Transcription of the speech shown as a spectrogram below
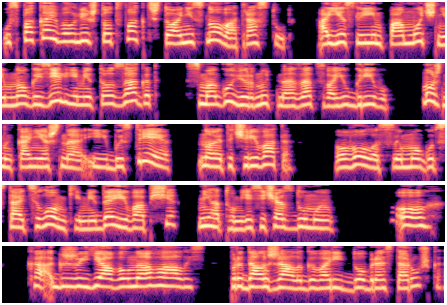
Успокаивал лишь тот факт, что они снова отрастут. А если им помочь немного зельями, то за год смогу вернуть назад свою гриву. Можно, конечно, и быстрее, но это чревато. Волосы могут стать ломкими, да и вообще не о том я сейчас думаю. Ох, как же я волновалась, продолжала говорить добрая старушка,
